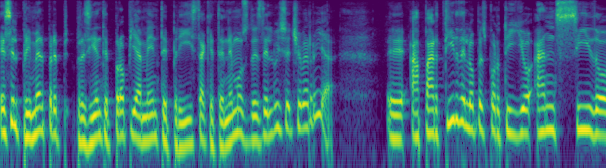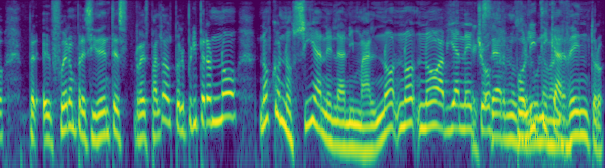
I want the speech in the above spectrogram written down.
Es el primer pre- presidente propiamente priista que tenemos desde Luis Echeverría. Eh, a partir de López Portillo han sido, eh, fueron presidentes respaldados por el PRI, pero no, no conocían el animal, no, no, no habían hecho Externos política dentro.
